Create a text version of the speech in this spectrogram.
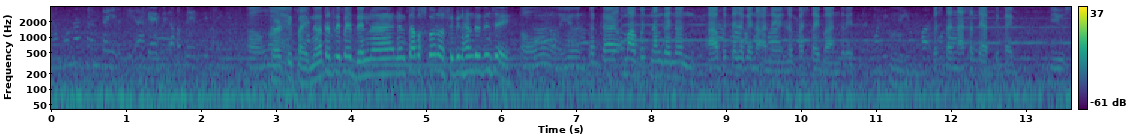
Ako nasaan kaya si ano? Kevin naka 20 mahigit. Oo nga. eh. 35. Naka 35 din. na nang tapos ko no, 700 din siya eh. Oo, yun. Pagka umabot ng ganun, abot talaga ng ano yun, lagpas 500. Umalis na yung barko. Basta nasa 35 views.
